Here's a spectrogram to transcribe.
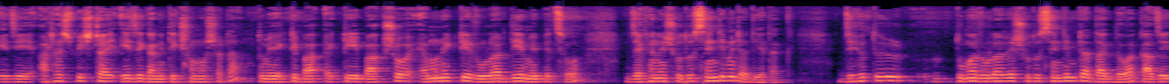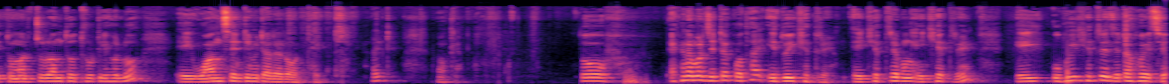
এই যে আঠাশ পৃষ্ঠায় এই যে গাণিতিক সমস্যাটা, তুমি একটি একটি বাক্স এমন একটি রোলার দিয়ে মেপেছ যেখানে শুধু সেন্টিমিটার দিয়ে দাগ। যেহেতু তোমার রোলারে শুধু সেন্টিমিটার দাগ দেওয়া, কাজেই তোমার চূড়ান্ত ত্রুটি হলো এই ওয়ান সেন্টিমিটারের অর্ধেক রাইট ওকে তো এখানে আমার যেটা কথা, এই দুই ক্ষেত্রে, এই ক্ষেত্রে এবং এই ক্ষেত্রে, এই উভয় ক্ষেত্রে যেটা হয়েছে,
